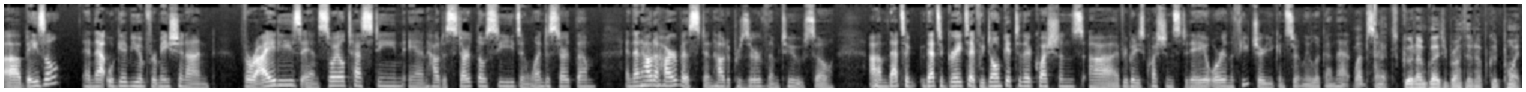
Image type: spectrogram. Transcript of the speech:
uh, basil, and that will give you information on varieties and soil testing and how to start those seeds and when to start them, and then how to harvest and how to preserve them too. So. Um, that's a that's a great site. If we don't get to their questions, uh, everybody's questions today or in the future, you can certainly look on that website. That's good. I'm glad you brought that up. Good point.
